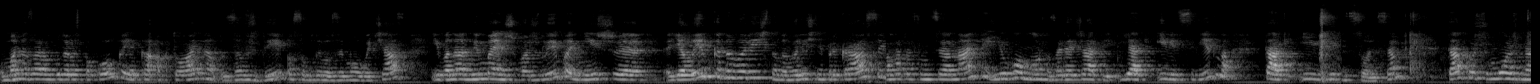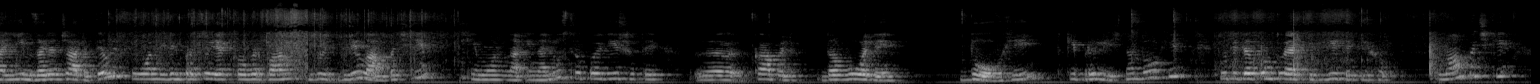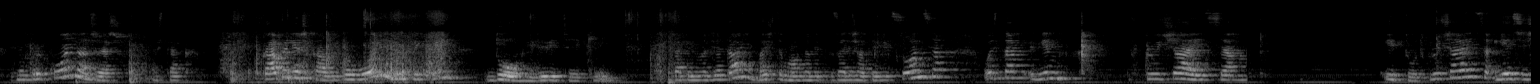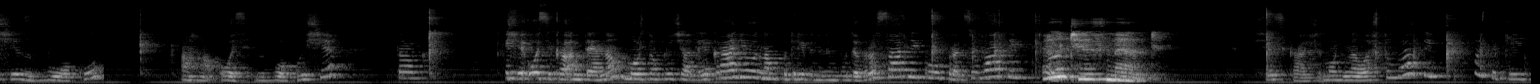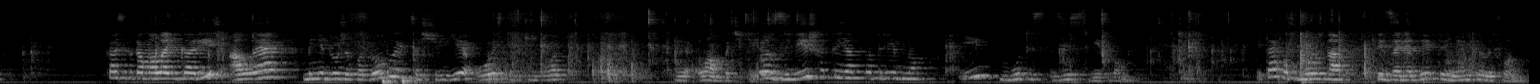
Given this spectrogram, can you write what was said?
У мене зараз буде розпаковка, яка актуальна завжди, особливо в зимовий час, і вона не менш важлива, ніж е, ялинка новорічна, новорічні прикраси. Багатофункціональний. Його можна заряджати як і від світла, так і від сонця. Також можна їм заряджати телефон. Він працює як повербанк. Йдуть дві лампочки, які можна і на люстру повішати. Е, Кабель доволі довгий, такий прилічно довгий. Тут іде в комплекті дві таких лампочки. Ну прикольно же ж. Ось так. Кабель я доволі він такий довгий. Дивіться, який. Так він виглядає. Бачите, можна від, заряджати від сонця. Ось так він включається. І тут включається. Є ще збоку. Ага, ось збоку ще. Так. Ще ось яка антена, можна включати як радіо, нам потрібен він буде в розсаднику, працювати. Bluetooth mode. Щось каже, можна налаштувати. Ось такий. Якась така маленька річ, але мені дуже подобається, що є ось такі от е, лампочки. Розвішати як потрібно і бути зі світлом. І також можна підзарядити мій телефон.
